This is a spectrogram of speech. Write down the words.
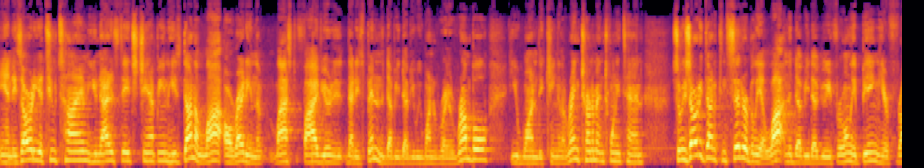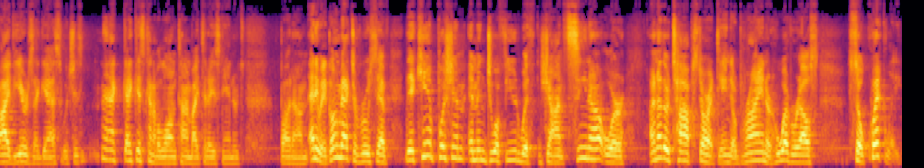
and he's already a two-time United States champion. He's done a lot already in the last five years that he's been in the WWE. He won the Royal Rumble. He won the King of the Ring tournament in 2010. So he's already done considerably a lot in the WWE for only being here five years, I guess, which is, eh, I guess, kind of a long time by today's standards. But um, anyway, going back to Rusev, they can't push him into a feud with John Cena or another top star, at Daniel Bryan or whoever else, so quickly.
